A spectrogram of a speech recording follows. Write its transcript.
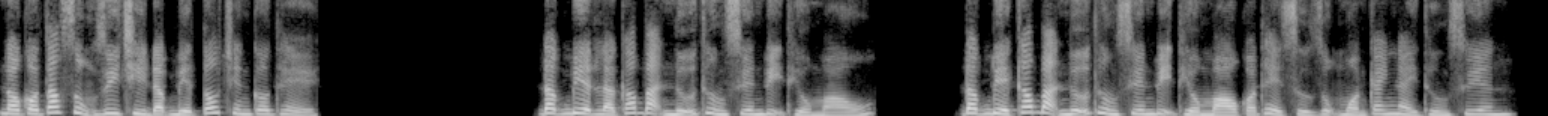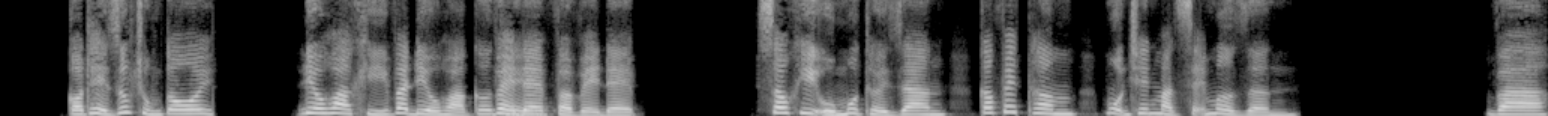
Nó có tác dụng duy trì đặc biệt tốt trên cơ thể. Đặc biệt là các bạn nữ thường xuyên bị thiếu máu. Đặc biệt các bạn nữ thường xuyên bị thiếu máu có thể sử dụng món canh này thường xuyên. Có thể giúp chúng tôi điều hòa khí và điều hòa cơ thể. Vẻ đẹp và vẻ đẹp. Sau khi uống một thời gian, các vết thâm, mụn trên mặt sẽ mờ dần. Và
